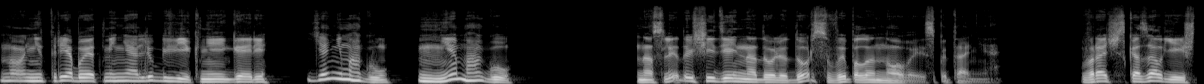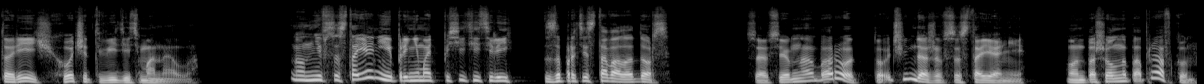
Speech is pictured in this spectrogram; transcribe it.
Но не требуй от меня любви к ней, Гэри. Я не могу, не могу». На следующий день на долю Дорс выпало новое испытание. Врач сказал ей, что речь хочет видеть Манеллу. «Он не в состоянии принимать посетителей», — запротестовала Дорс. «Совсем наоборот, очень даже в состоянии. Он пошел на поправку,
